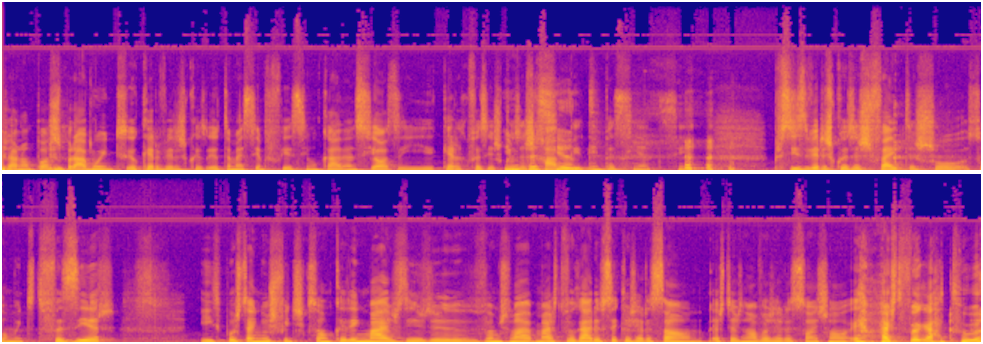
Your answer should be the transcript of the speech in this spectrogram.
já não posso esperar muito, eu quero ver as coisas. Eu também sempre fui assim um bocado ansiosa e quero fazer as coisas rápido, impaciente, sim. Preciso ver as coisas feitas, sou, sou muito de fazer. E depois tenho os filhos que são um bocadinho mais de ir, vamos mais, mais devagar. Eu sei que a geração, estas novas gerações são é mais devagar tudo.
